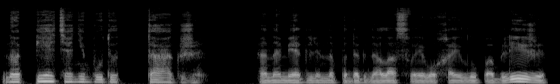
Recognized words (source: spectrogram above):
Но петь они будут так же. Она медленно подогнала своего хайлу поближе,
